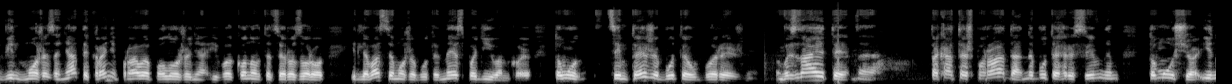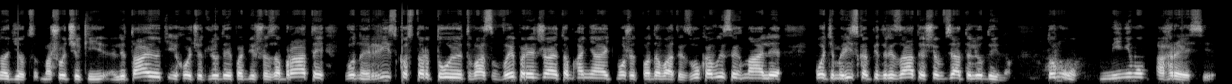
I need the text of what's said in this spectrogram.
Він може зайняти крайні праве положення і виконувати цей розворот. І для вас це може бути несподіванкою. Тому цим теж будьте обережні. Ви знаєте, е, така теж порада не бути агресивним, тому що іноді от маршрутчики літають і хочуть людей побільше забрати. Вони різко стартують, вас випереджають, обганяють, можуть подавати звукові сигналі, потім різко підрізати, щоб взяти людину. Тому мінімум агресії.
